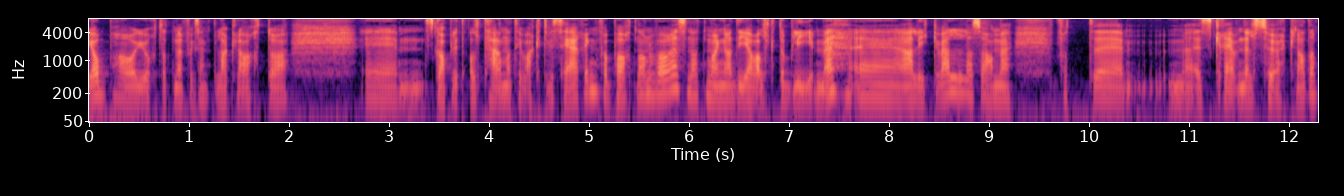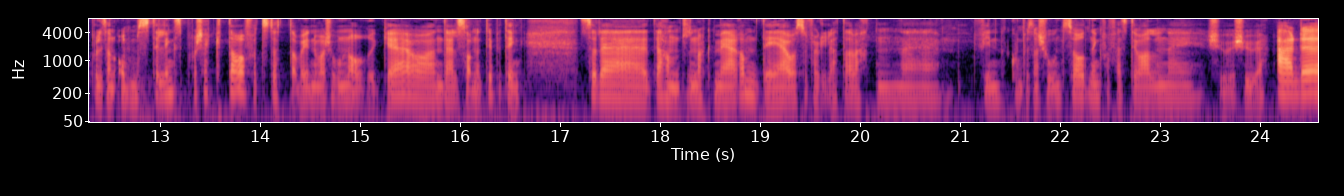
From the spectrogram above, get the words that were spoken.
jobb, har også gjort at vi f.eks. har klart å eh, skape litt alternativ aktivisering for partnerne våre, sånn at mange av de har valgt å bli med eh, allikevel. Og så har vi fått eh, skrevet en del søknader på litt sånn omstillingsprosjekter og fått støtte av Innovasjon Norge og en del sånne type ting. Så det, det handler nok mer om det, og selvfølgelig at det har vært en eh, fin kompensasjonsordning for festivalen i 2020. Er det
